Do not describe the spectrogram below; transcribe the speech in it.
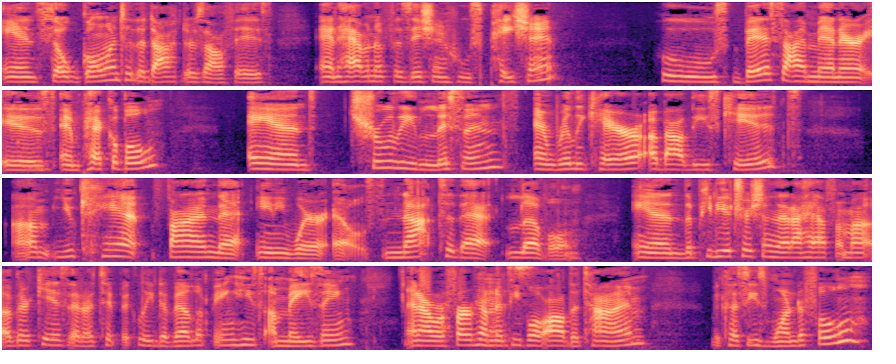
And so going to the doctor's office and having a physician who's patient, whose bedside manner is impeccable and truly listens and really care about these kids, um, you can't find that anywhere else, not to that level. And the pediatrician that I have for my other kids that are typically developing, he's amazing. And I refer him Yes. to people all the time because he's wonderful.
